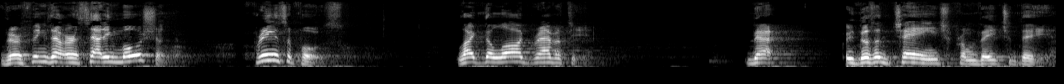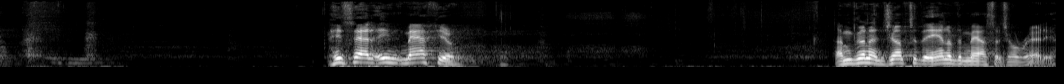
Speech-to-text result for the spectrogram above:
There are things that are set in motion, principles, like the law of gravity, that it doesn't change from day to day. He said in Matthew I'm going to jump to the end of the message already.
